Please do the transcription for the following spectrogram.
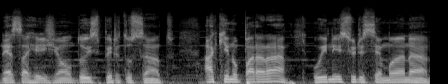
nessa região do Espírito Santo. Aqui no Paraná, o início de semana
